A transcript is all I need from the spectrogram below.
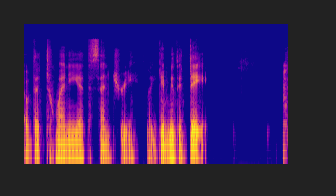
of the 20th century? Like give me the date.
